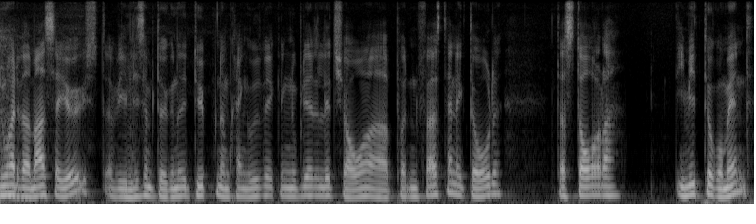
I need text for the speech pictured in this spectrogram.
nu har det været meget seriøst, og vi er ligesom dykket ned i dybden omkring udvikling. Nu bliver det lidt sjovere, og på den første anekdote, der står der i mit dokument,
